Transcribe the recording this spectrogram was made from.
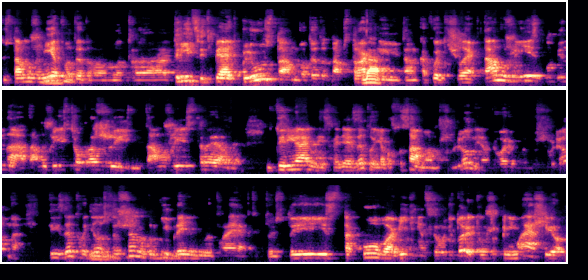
то есть там уже нет вот этого вот 35 э, плюс, там вот этот абстрактный да. там какой-то человек. Там уже есть глубина, там уже есть образ жизни, там уже есть тренды. И ты реально, исходя из этого, я просто сам воодушевлен, я говорю воодушевленно, ты из этого делаешь совершенно другие брендинговые проекты. То есть ты из такого видения своей аудитории, ты уже понимаешь ее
